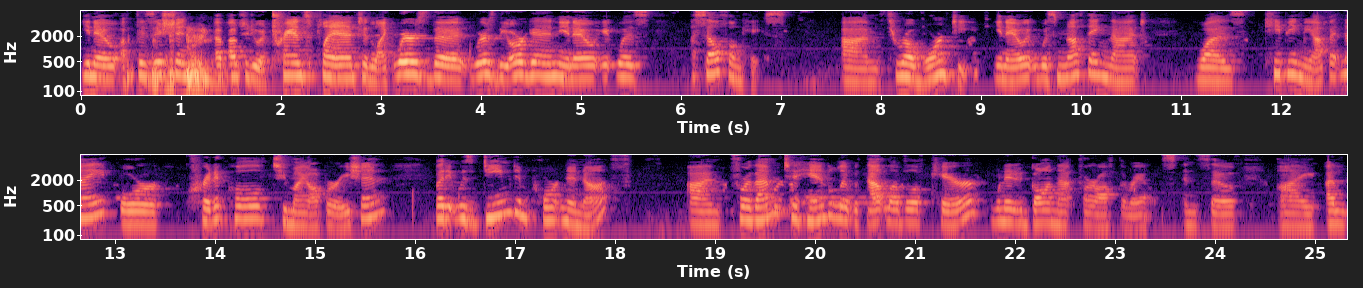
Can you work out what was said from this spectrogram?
you know, a physician about to do a transplant and like, where's the, where's the organ? You know, it was a cell phone case. um, through a warranty. You know, it was nothing that was keeping me up at night or critical to my operation, but it was deemed important enough um, for them to handle it with that level of care when it had gone that far off the rails. And so I, I,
